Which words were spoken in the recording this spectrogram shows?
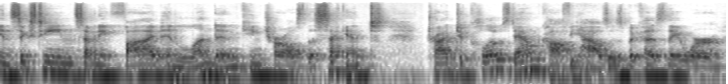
in 1675 in London, King Charles II tried to close down coffee houses because they were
